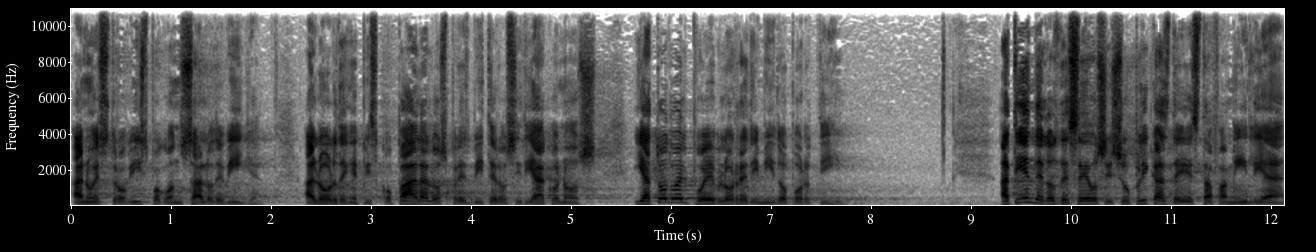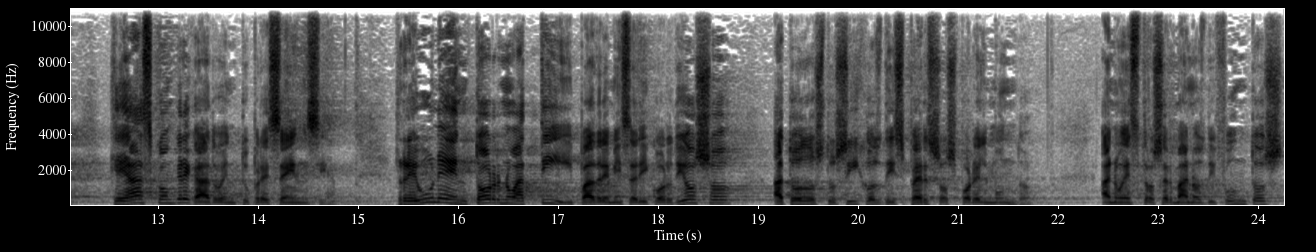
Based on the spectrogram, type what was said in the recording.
a nuestro obispo Gonzalo de Villa, al orden episcopal, a los presbíteros y diáconos, y a todo el pueblo redimido por ti. Atiende los deseos y súplicas de esta familia que has congregado en tu presencia. Reúne en torno a ti, Padre misericordioso, a todos tus hijos dispersos por el mundo, a nuestros hermanos difuntos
